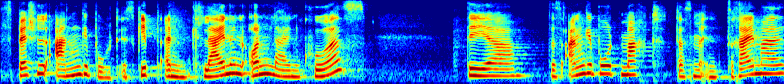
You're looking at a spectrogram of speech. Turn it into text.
Special-Angebot. Es gibt einen kleinen Online-Kurs, der das Angebot macht, dass man in dreimal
